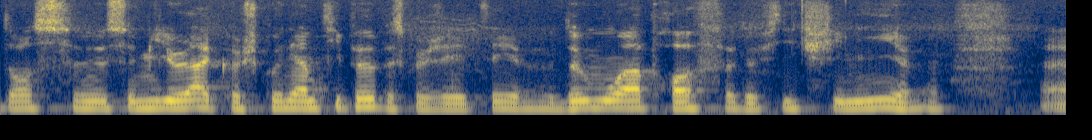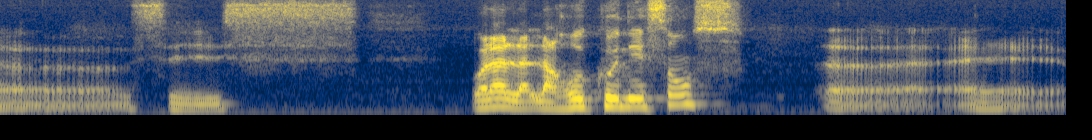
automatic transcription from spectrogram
dans ce, milieu-là que je connais un petit peu, parce que j'ai été euh, deux mois prof de physique-chimie, c'est voilà, la, reconnaissance, elle,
